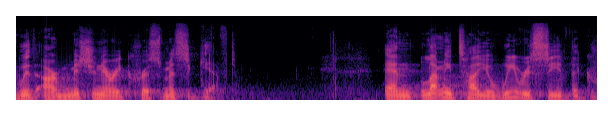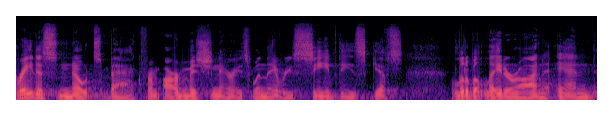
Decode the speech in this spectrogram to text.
with our missionary Christmas gift. And let me tell you, we receive the greatest notes back from our missionaries when they receive these gifts a little bit later on. And,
